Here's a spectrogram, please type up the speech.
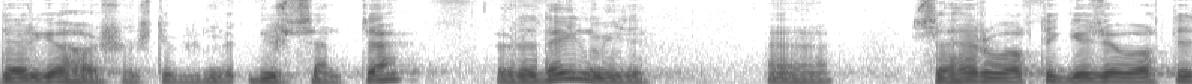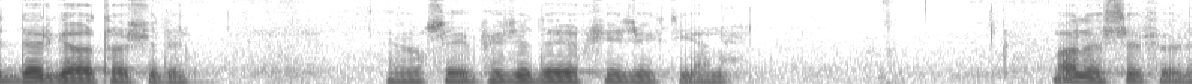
dergah açmıştı bir, bir semtte. Öyle değil miydi? He. Seher vakti, gece vakti dergaha taşıdı. Yoksa epeyce dayak yiyecekti yani. Maalesef öyle.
